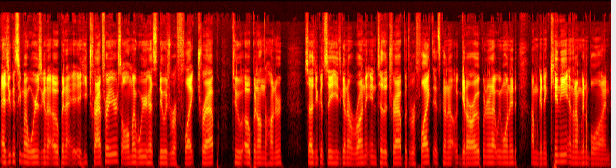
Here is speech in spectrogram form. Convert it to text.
As you can see, my warrior's gonna open. He traps right here, so all my warrior has to do is reflect trap to open on the hunter. So as you can see, he's going to run into the trap with Reflect. It's going to uh, get our opener that we wanted. I'm going to Kidney, and then I'm going to Blind.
